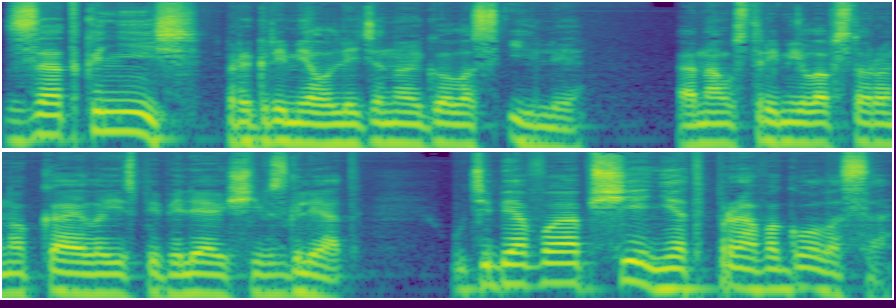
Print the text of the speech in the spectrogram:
«Заткнись!» — прогремел ледяной голос Илли. Она устремила в сторону Кайла испепеляющий взгляд. «У тебя вообще нет права голоса.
